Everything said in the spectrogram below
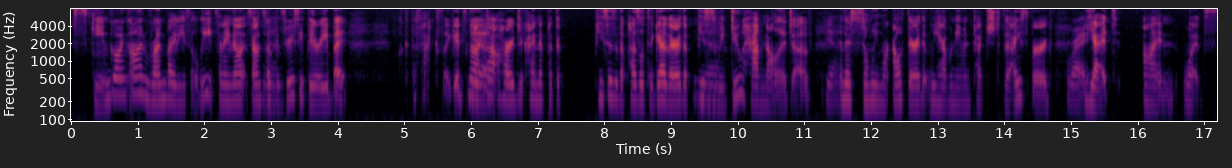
scheme going on, run by these elites. And I know it sounds so Yeah. conspiracy theory, but look at the facts. Like it's not that hard to kind of put the pieces of the puzzle together, the pieces we do have knowledge of, Yeah. and there's so many more out there that we haven't even touched the iceberg right. yet on what's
